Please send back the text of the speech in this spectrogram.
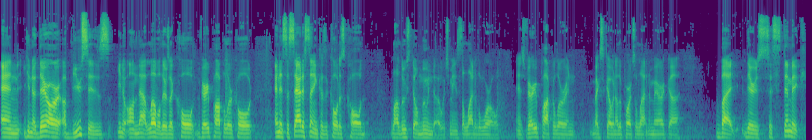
And, you know, there are abuses, you know, on that level. There's a cult, very popular cult, and it's the saddest thing because the cult is called La Luz del Mundo, which means the light of the world and it's very popular in Mexico and other parts of Latin America. But there's systemic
